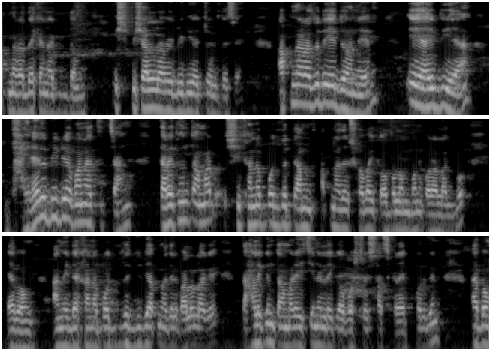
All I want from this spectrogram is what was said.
আপনারা দেখেন একদম স্পেশালভাবে ভিডিও চলতেছে। আপনারা যদি এই ধরনের এই আইডিয়া ভাইরাল ভিডিও বানাতে চান, তাহলে কিন্তু আমার শেখানো পদ্ধতি আপনাদের সবাইকে অবলম্বন করা লাগবে। এবং আমি দেখানো পদ্ধতি যদি আপনাদের ভালো লাগে, তাহলে কিন্তু আমার এই চ্যানেলটাকে অবশ্যই সাবস্ক্রাইব করবেন এবং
